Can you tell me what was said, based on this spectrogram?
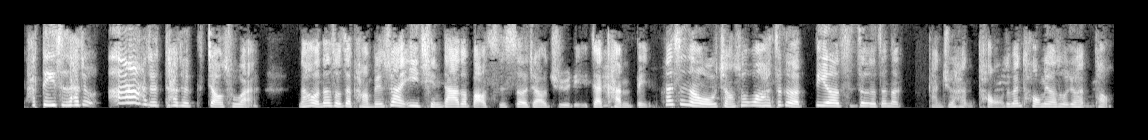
她第一次她就啊，就她就叫出来，然后我那时候在旁边，虽然疫情大家都保持社交距离在看病，但是呢，我想说哇，这个第二次这个真的。感觉很痛，我这边偷瞄的时候就很痛，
